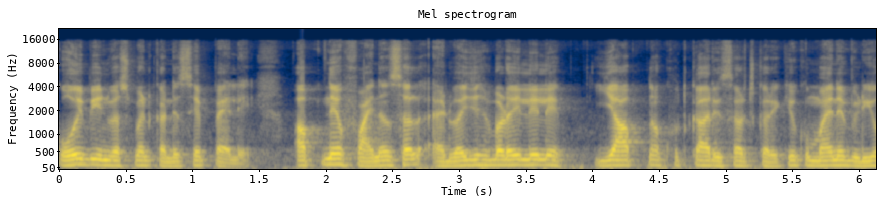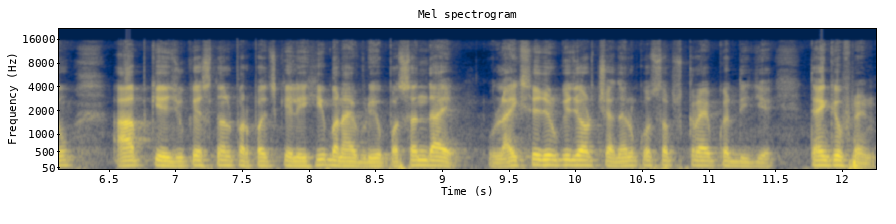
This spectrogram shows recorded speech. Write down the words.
कोई भी इन्वेस्टमेंट करने से पहले अपने फाइनेंशियल एडवाइजर से बड़े ले ले या अपना खुद का रिसर्च करें, क्योंकि मैंने वीडियो आपके एजुकेशनल पर्पज़ के लिए ही बनाए वीडियो पसंद आए। वो लाइक से ज़रूर कीजिए और चैनल को सब्सक्राइब कर दीजिए। थैंक यू फ्रेंड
